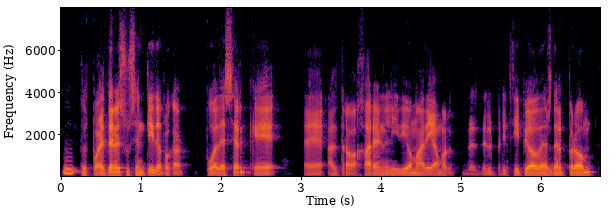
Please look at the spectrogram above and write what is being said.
Mm. Pues puede tener su sentido porque puede ser que eh, al trabajar en el idioma, digamos, desde el principio, desde el prompt,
